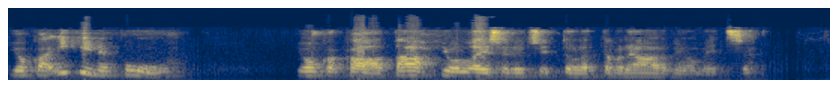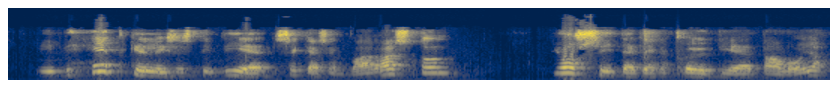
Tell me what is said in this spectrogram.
joka ikinen puu, jonka kaataa, jollei se nyt sitten ole tämmöinen arniometsä, niin hetkellisesti vie sekä sen varaston, jos siitä ei tehdä pöytiä ja taloja.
